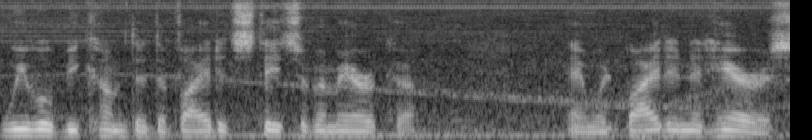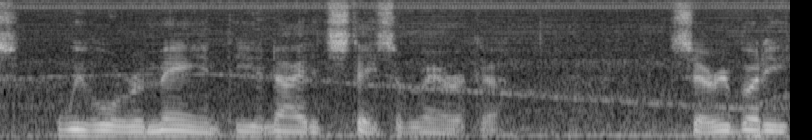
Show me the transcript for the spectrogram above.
we will become the divided states of America. And with Biden and Harris, we will remain the United States of America. So everybody,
